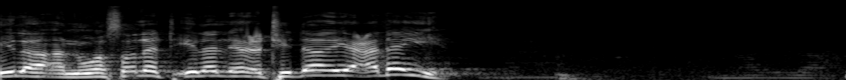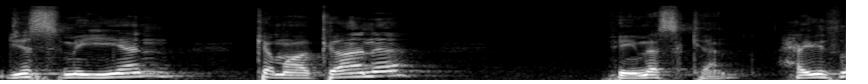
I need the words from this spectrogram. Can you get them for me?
إلى أن وصلت إلى الاعتداء عليه جسميا كما كان في مسكن حيث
